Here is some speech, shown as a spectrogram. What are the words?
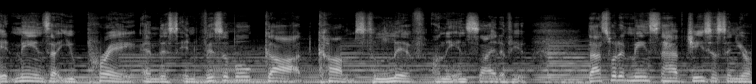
It means that you pray and this invisible God comes to live on the inside of you. That's what it means to have Jesus in your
